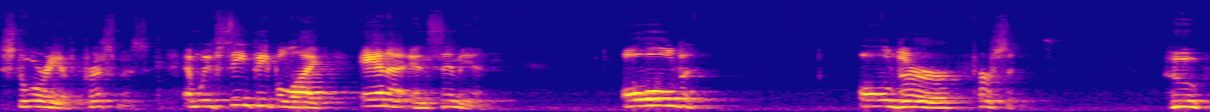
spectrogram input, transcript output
story of Christmas, and we've seen people like Anna and Simeon, old, older persons who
